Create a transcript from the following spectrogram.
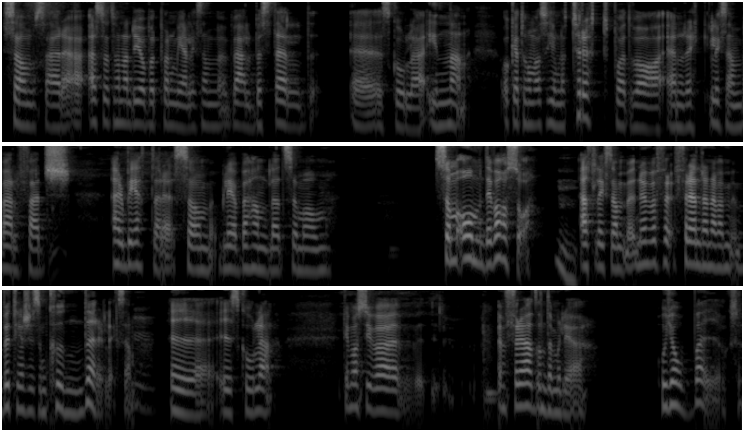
Som så här, alltså att hon hade jobbat på en mer liksom välbeställd eh, skola innan. Och att hon var så himla trött på att vara en liksom, välfärdsarbetare som blev behandlad som om, som om det var så. Mm. Att liksom, nu var föräldrarna beter sig som kunder liksom, mm. i, i skolan. Det måste ju vara en förödande miljö att jobba i också.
